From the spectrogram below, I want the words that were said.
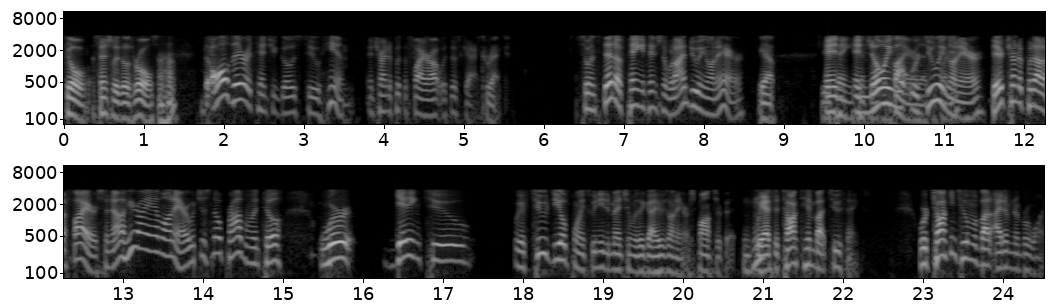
fill essentially those roles. Uh-huh. All their attention goes to him and trying to put the fire out with this guy. Correct. So instead of paying attention to what I'm doing on air Yep. You're and, and knowing fire what we're doing on air, they're trying to put out a fire. So now here I am on air, which is no problem until we're getting to. We have two deal points we need to mention with the guy who's on air, sponsor bit. Mhm. We have to talk to him about two things. We're talking to him about item number one.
